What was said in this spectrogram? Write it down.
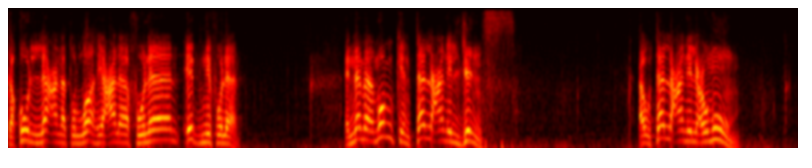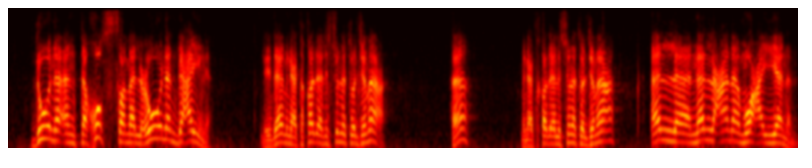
تقول لعنة الله على فلان ابن فلان. إنما ممكن تلعن الجنس. أو تلعن العموم دون أن تخص ملعونا بعينه. لذا من اعتقاد أهل السنة والجماعة. ها؟ من اعتقاد أهل السنة والجماعة ألا نلعن معينا.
